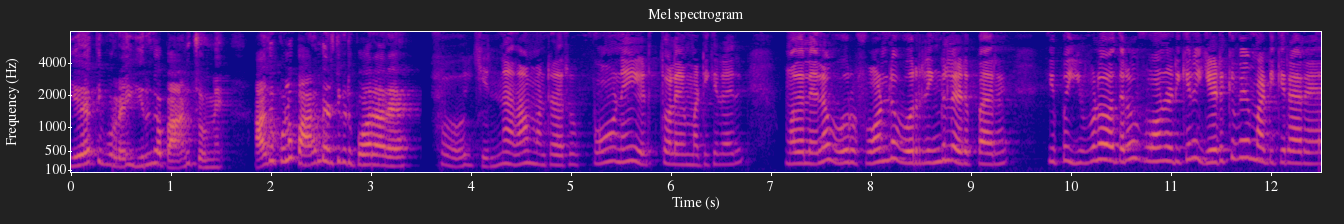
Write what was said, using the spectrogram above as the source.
ஏத்தி போடுறேன் இருங்கப்பான்னு சொன்னேன். அதுக்குள்ள பறந்து எடுத்துக்கிட்டு போறாரே. ஓ என்னதான் பண்ணுறாரு ஃபோனே எடுத்து தொலைய மாட்டேங்கிறாரு. முதல்ல எல்லாம் ஒரு ஃபோனில் ஒரு ரிங்கில் எடுப்பார். இப்போ இவ்வளோ தடவை ஃபோன் அடிக்கிற எடுக்கவே மாட்டேங்கிறாரே.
